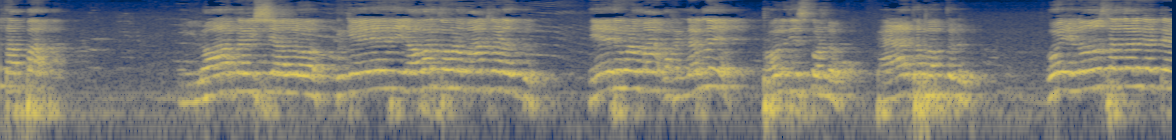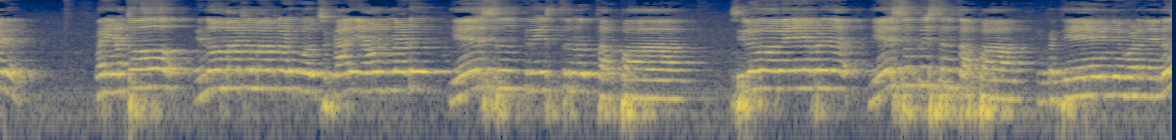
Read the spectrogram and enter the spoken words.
తప్ప లోక విషయాల్లో ఇంకేది ఎవరితో కూడా మాట్లాడవద్దు ఏది కూడా మా- ఒక నిర్ణయం. పౌలు తీసుకోండు. పేద భక్తుడు. ఓ ఎన్నో సంఘాలు కట్టాడు. మరి ఎంతో ఎన్నో మాటలు మాట్లాడుకోవచ్చు. కానీ ఏమంటున్నాడు? యేసు క్రీస్తును తప్ప సిలువ వేయబడిన యేసు క్రీస్తును తప్ప ఇంకా దేన్ని కూడా నేను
